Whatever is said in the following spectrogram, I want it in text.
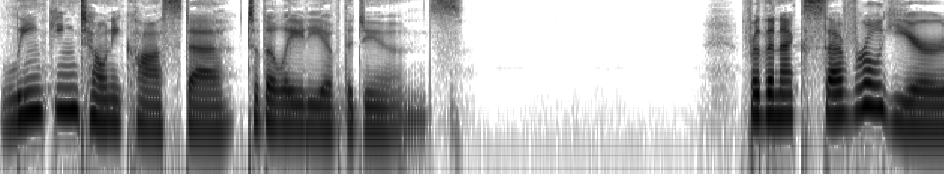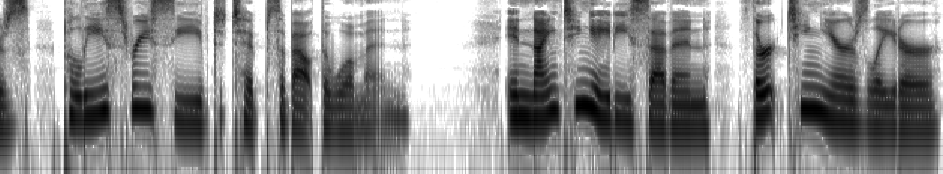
linking Tony Costa to the Lady of the Dunes. For the next several years, police received tips about the woman. In 1987, 13 years later,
